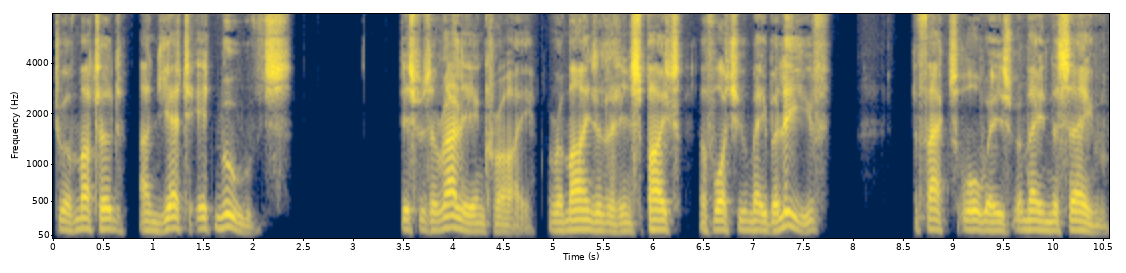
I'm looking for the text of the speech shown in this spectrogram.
to have muttered, and yet it moves. This was a rallying cry, a reminder that in spite of what you may believe, the facts always remain the same.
